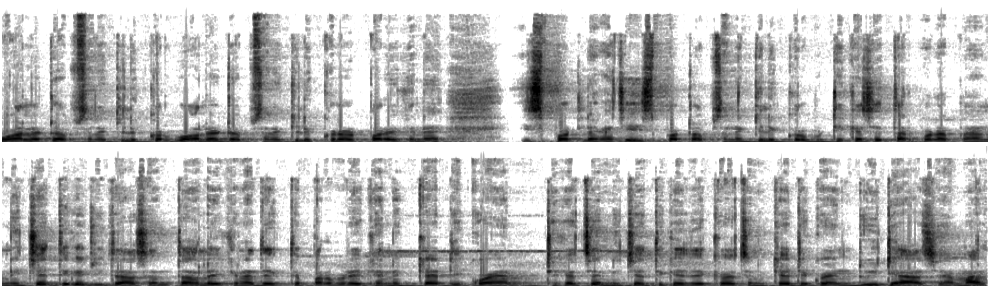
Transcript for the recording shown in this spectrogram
ওয়ালেট অপশানে ক্লিক করব। ওয়ালেট অপশানে ক্লিক করার পর এখানে স্পট লেখা আছে স্পট অপশানে ক্লিক করব, ঠিক আছে? তারপর আপনার নিচের দিকে যদি আসেন, তাহলে এখানে দেখতে পারবেন এখানে ক্যাটি কয়েন ঠিক আছে? নিচের দিকে দেখতে পাচ্ছেন ক্যাটি কয়েন দুইটা আছে আমার।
